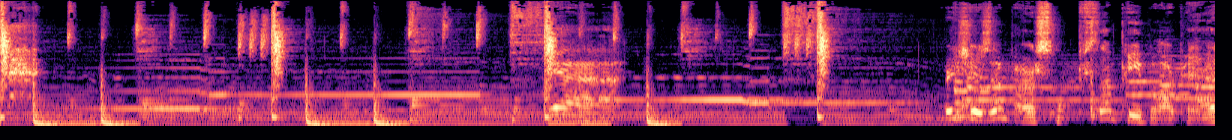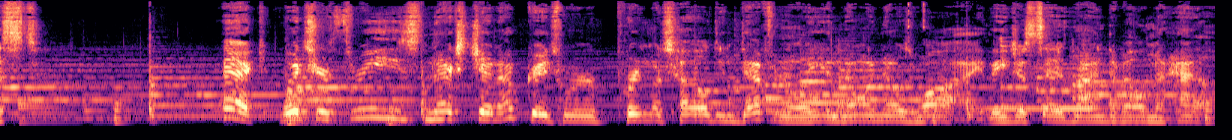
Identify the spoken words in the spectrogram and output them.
yeah. Pretty sure some, some people are pissed. Heck, Witcher 3's next gen upgrades were pretty much held indefinitely, and no one knows why. They just said it's not in development hell.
